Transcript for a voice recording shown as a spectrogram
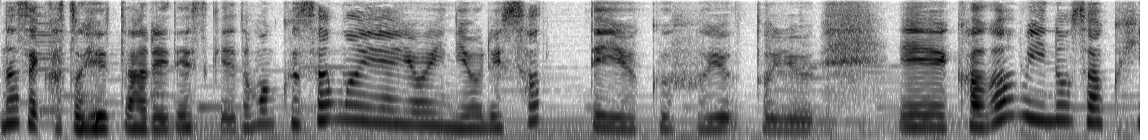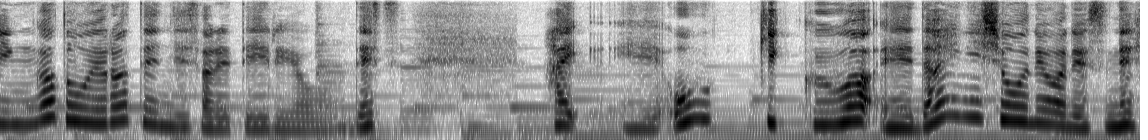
なぜかというとあれですけれども草間彌生により去ってゆく冬という、えー、鏡の作品がどうやら展示されているようです。はい、えー、大きくは、えー、第2章ではですね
